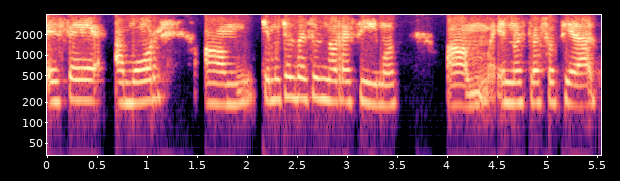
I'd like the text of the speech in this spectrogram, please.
ese amor um, que muchas veces no recibimos en nuestra sociedad.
